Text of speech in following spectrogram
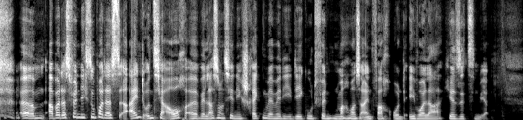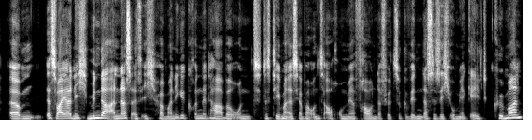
ähm, aber das finde ich super, das eint uns ja auch. Äh, wir lassen uns hier nicht schrecken, wenn wir die Idee gut finden, machen wir es einfach und et voilà, hier sitzen wir. Ähm, es war ja nicht minder anders, als ich Hermanni gegründet habe und das Thema ist ja bei uns auch, um mehr Frauen dafür zu gewinnen, dass sie sich um ihr Geld kümmern.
